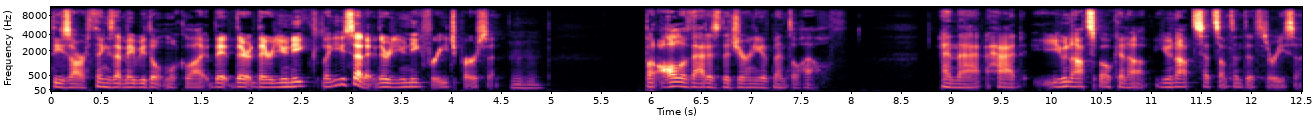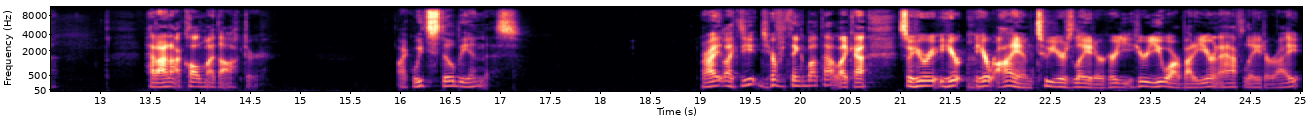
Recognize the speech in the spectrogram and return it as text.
These are things that maybe don't look like they, they're they're unique. Like you said, it they're unique for each person. Mm-hmm. But all of that is the journey of mental health, and that had you not spoken up, you not said something to Teresa, had I not called my doctor, like we'd still be in this. Right? Like, do you, do you ever think about that? Like, uh, so here, here, here I am, two years later. Here, you- here you are, about a year and a half later, right?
